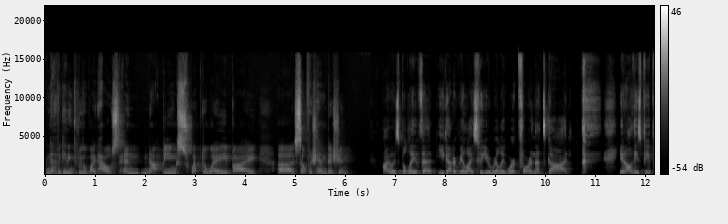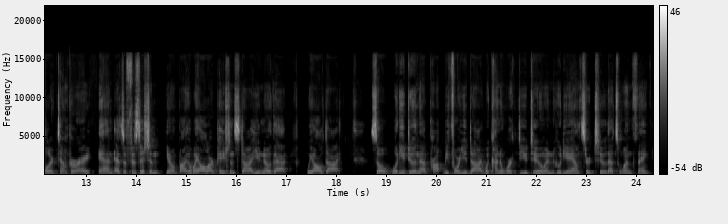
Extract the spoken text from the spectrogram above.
navigating through the White House and not being swept away by uh, selfish ambition? I always believe that you got to realize who you really work for, and that's God. you know, all these people are temporary. And as a physician, you know, by the way, all our patients die. You know that. We all die. So, what do you do in that pro- before you die? What kind of work do you do, and who do you answer to? That's one thing.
